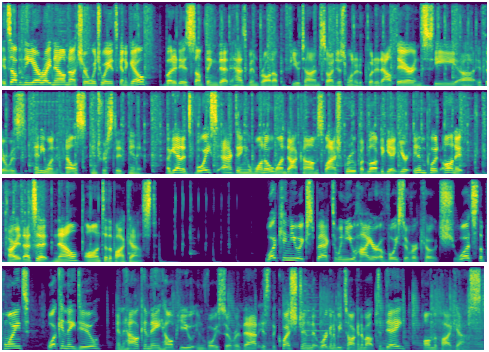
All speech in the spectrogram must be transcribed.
It's up in the air right now. I'm not sure which way it's going to go, but it is something that has been brought up a few times. So I just wanted to put it out there and see uh, if there was anyone else interested in it. Again, it's voiceacting101.com slash group. I'd love to get your input on it. All right, that's it. Now, on to the podcast. What can you expect when you hire a voiceover coach? What's the point? What can they do? And how can they help you in voiceover? That is the question that we're going to be talking about today on the podcast.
